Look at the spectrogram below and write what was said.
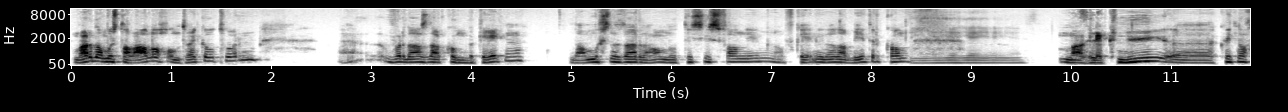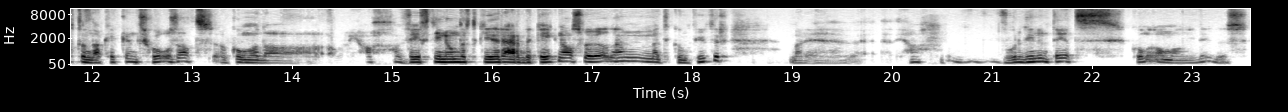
Maar dan moest dat wel nog ontwikkeld worden. Hè, voordat ze dat kon bekijken, dan moesten ze daar dan notities van nemen of kijken hoe dat, dat beter kon. Ja, ja. Maar gelijk nu, eh, ik weet nog toen dat ik in school zat, konden we dat ja, 1500 keer herbekeken als we wilden met de computer. Maar eh, ja, voor die tijd kon het allemaal niet. Hè. Dus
